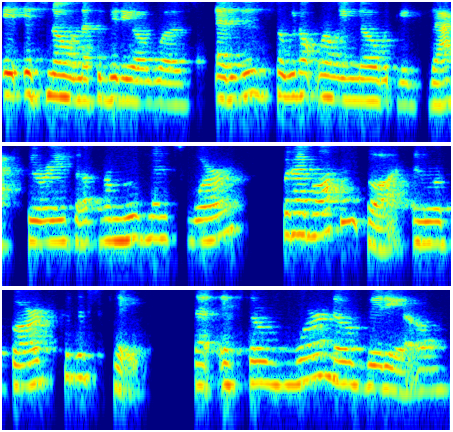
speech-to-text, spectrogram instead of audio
it, it's known that the video was edited, so we don't really know what the exact series of her movements were. But I've often thought, in regards to this case, that if there were no video,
